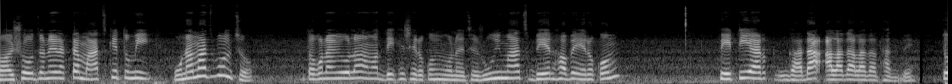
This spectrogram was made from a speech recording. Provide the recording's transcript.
নয়শো ওজনের একটা মাছকে তুমি পোনা মাছ বলছো? তখন আমি বললাম, আমার দেখে সেরকমই মনে হচ্ছে রুই মাছ বের হবে এরকম, পেটি আর গাদা আলাদা আলাদা থাকবে। তো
